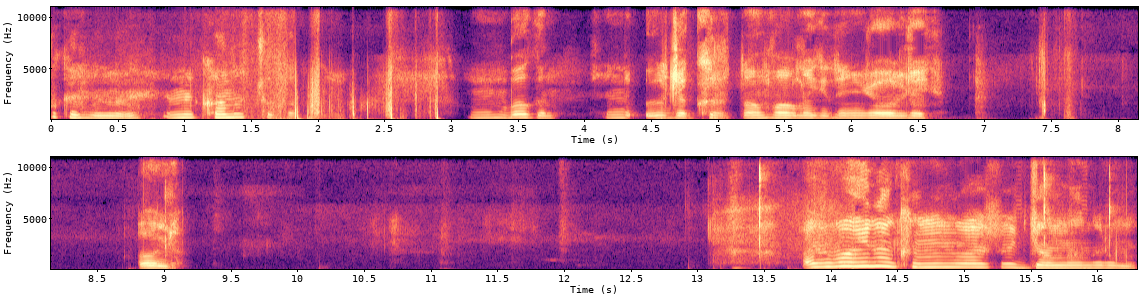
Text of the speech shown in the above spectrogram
Bakın şimdi. Şimdi kanı çok az. Bakın. Şimdi ölecek. 40'tan fazla gidince ölecek. Öldü. Acaba yine kanın varsa canlanır mı?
